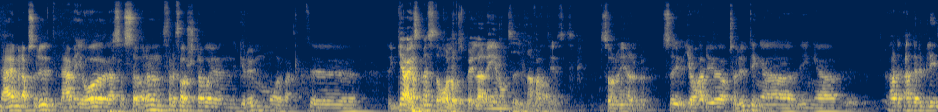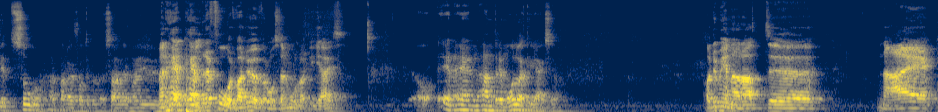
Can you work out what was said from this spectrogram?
Nej, men absolut. Nej, men jag, alltså Sören för det första var ju en grym målvakt. Eh, Gais mesta A-lagsspelare genom tiderna faktiskt. Sören Järrelöv. Så jag hade ju absolut inga... inga hade, hade det blivit så att man hade fått det så hade man ju... Men he- hellre forward Överås än målvakt i Gais. Ja, en, en andra målvakt i Gais, ja. Ja, du menar att... Eh, Nej,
